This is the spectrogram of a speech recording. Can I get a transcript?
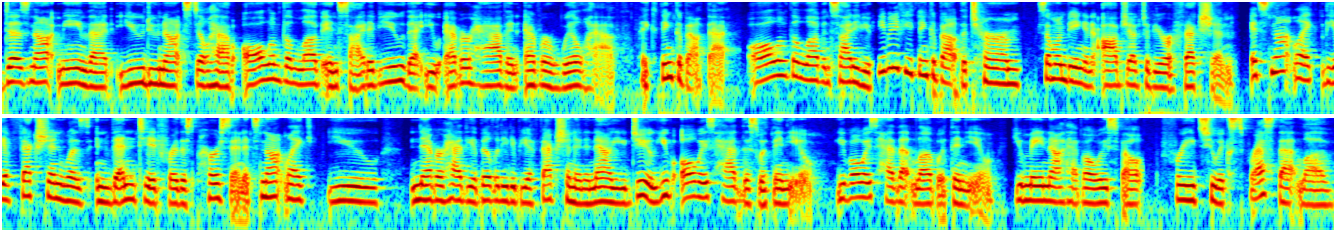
does not mean that you do not still have all of the love inside of you that you ever have and ever will have. Like, think about that. All of the love inside of you. Even if you think about the term someone being an object of your affection, it's not like the affection was invented for this person. It's not like you never had the ability to be affectionate and now you do. You've always had this within you. You've always had that love within you. You may not have always felt free to express that love,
